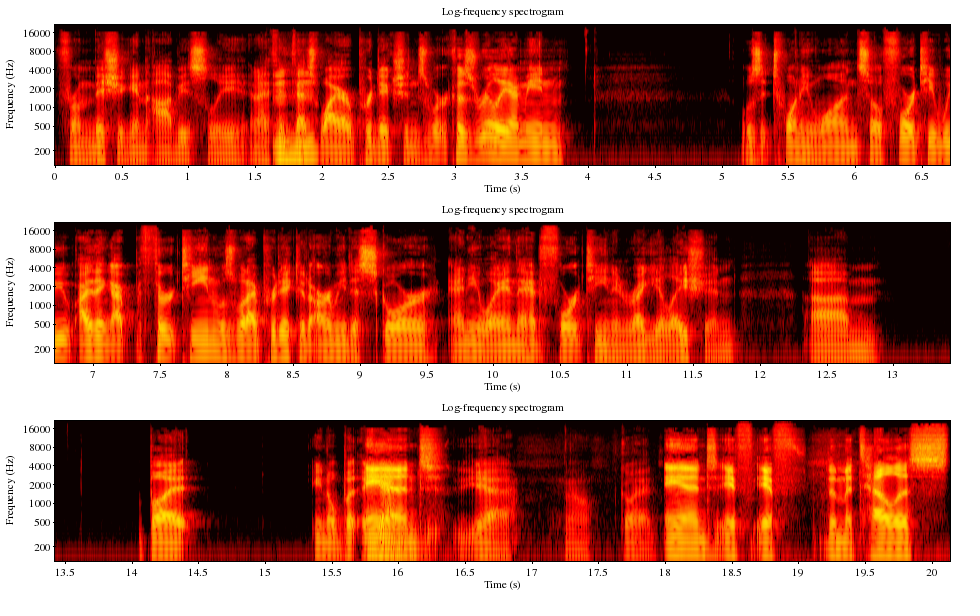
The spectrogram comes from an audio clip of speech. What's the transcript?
from michigan obviously and i think mm-hmm. that's why our predictions were because really i mean was it 21 so 14 we i think 13 was what i predicted army to score anyway and they had 14 in regulation um, but you know, but again, and yeah, no, go ahead. And if if the Metellus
